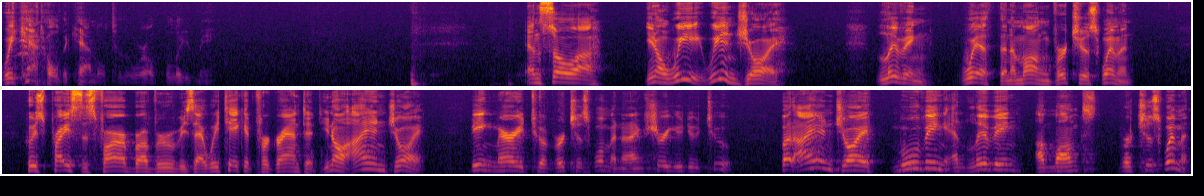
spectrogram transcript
we can't hold a candle to the world, believe me. And so, uh, you know, we we enjoy living with and among virtuous women whose price is far above rubies, that we take it for granted. You know, I enjoy being married to a virtuous woman, and I'm sure you do too. But I enjoy moving and living amongst virtuous women.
